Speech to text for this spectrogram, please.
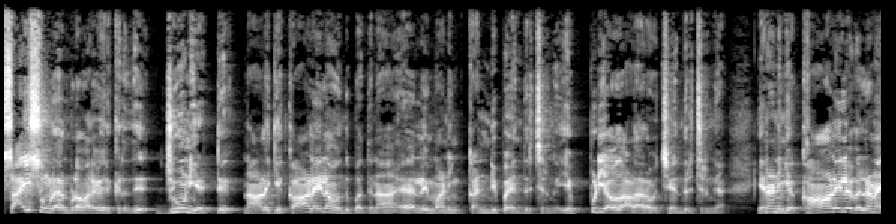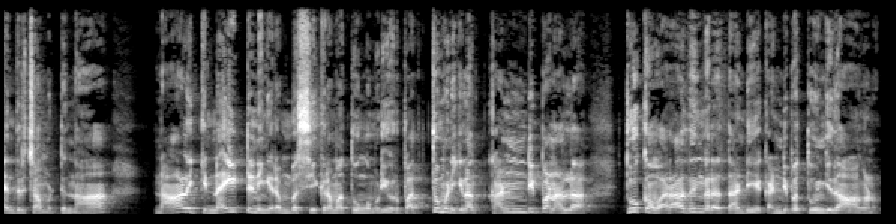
சாய்ஸ் உங்களை அன்புடன் வரவேற்கிறது. ஜூன் எட்டு. நாளைக்கு காலையில் வந்து பார்த்தீங்கன்னா ஏர்லி மார்னிங் கண்டிப்பாக எந்திரிச்சிருங்க. எப்படியாவது அலாரம் வச்சு எந்திரிச்சிருங்க. ஏன்னா நீங்கள் காலையில் வெள்ளனை எந்திரிச்சா மட்டும்தான் நாளைக்கு நைட்டு நீங்கள் ரொம்ப சீக்கிரமாக தூங்க முடியும். ஒரு பத்து மணிக்கெலாம் கண்டிப்பாக நல்லா தூக்கம் வராதுங்கிறத தாண்டி கண்டிப்பாக தூங்கி தான் ஆகணும்.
